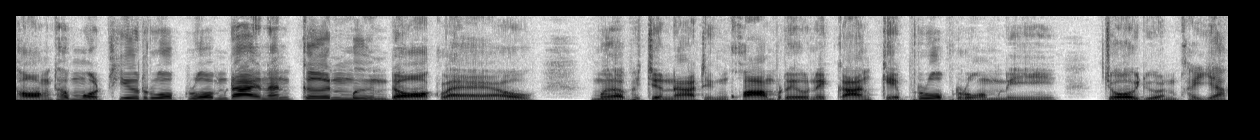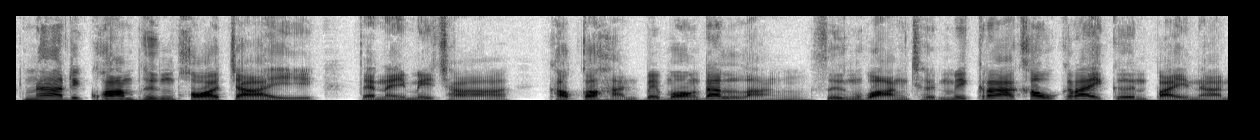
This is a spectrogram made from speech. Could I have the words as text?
ทองทั้งหมดที่รวบรวมได้นั้นเกินหมื่นดอกแล้ว เมื่อพิจารณาถึงความเร็วในการเก็บรวบรวมนี้ โจหยวนพยักหน้าด้วยความพึงพอใจ แต่ในไม่ช้า เขาก็หันไปมองด้านหลัง ซึ่งวางเฉินไม่กล้าเข้าใกล้เกินไปนั้น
